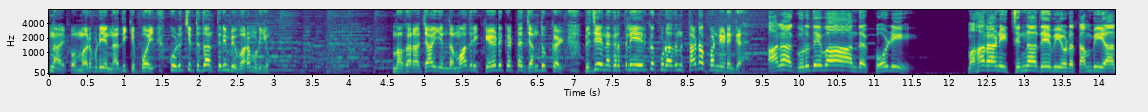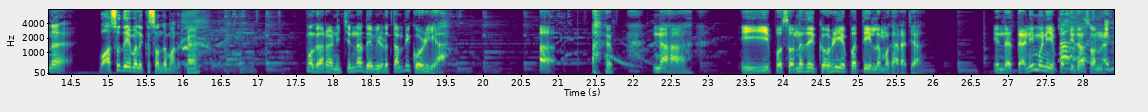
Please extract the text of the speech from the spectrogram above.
நான் இப்ப மறுபடியும் நதிக்கு போய் குளிச்சிட்டு தான் திரும்பி வர முடியும். மகாராஜா இந்த மாதிரி கேடுகட்ட ஜந்துக்கள் விஜயநகரத்திலேயே இருக்கக்கூடாதுன்னு தடை பண்ணிடுங்க. ஆனா குருதேவா அந்த கோழி மகாராணி சின்னாதேவியோட தம்பியான வாசுதேவனுக்கு சொந்தமானது. மகாராணி சின்னாதேவியோட தம்பி கோழியா? நான் இப்போ சொன்னது கோழிய பத்தி இல்ல மகாராஜா. இந்த தனிமணிய பத்தி தான் சொன்னேன்.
